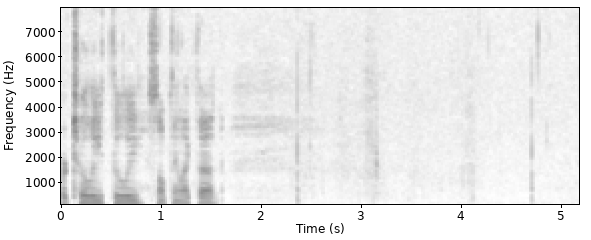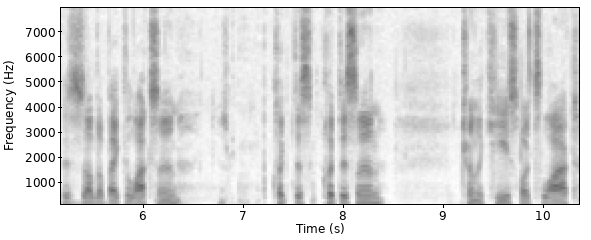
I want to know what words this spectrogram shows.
or Thule, Thule, something like that. This is how the bike locks in. Just click this, clip this in, turn the key so it's locked.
